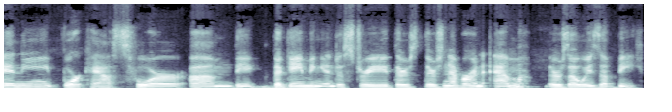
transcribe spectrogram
any forecasts for um, the the gaming industry, there's there's never an M. There's always a B,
